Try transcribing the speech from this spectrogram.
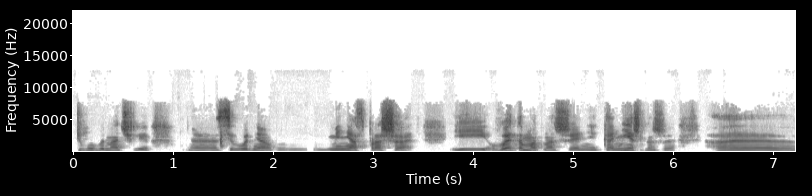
чего вы начали э, сегодня меня спрашивать. И в этом отношении, конечно же, э,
